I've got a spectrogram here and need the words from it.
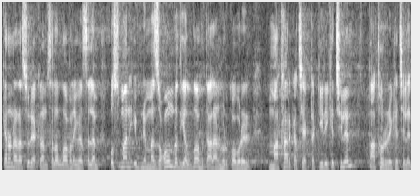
কেননা রাসুল আকরাম সাল্লাহ আলহিহাসাল্লাম ওসমান ইবনে মাজউন রদি আল্লাহ তালানহুর কবরের মাথার কাছে একটা কি রেখেছিলেন? পাথর রেখেছিলেন।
